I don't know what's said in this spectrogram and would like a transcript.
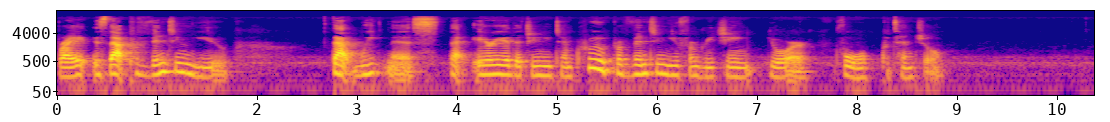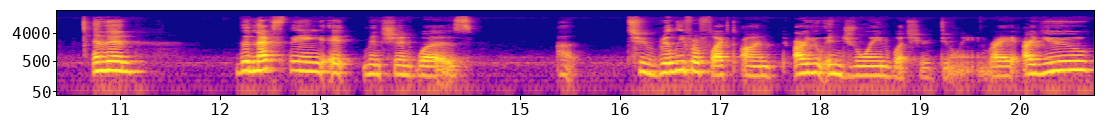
right? Is that preventing you, that weakness, that area that you need to improve, preventing you from reaching your full potential? And then the next thing it mentioned was uh, to really reflect on are you enjoying what you're doing, right? Are you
